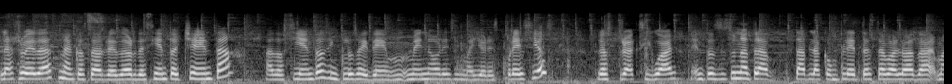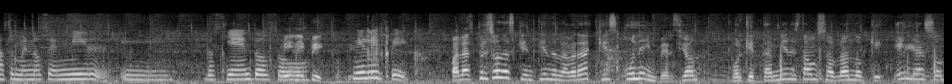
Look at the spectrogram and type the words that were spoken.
las ruedas me han costado alrededor de 180 a 200, incluso hay de menores y mayores precios. Los tracks igual, entonces una tabla completa está evaluada más o menos en 1200 o... Mil y pico. Mil y pico. Para las personas que entienden, la verdad que es una inversión porque también estamos hablando que ellas son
